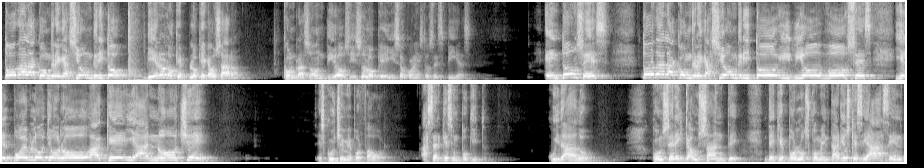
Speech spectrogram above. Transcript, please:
toda la congregación gritó. ¿Vieron lo que, lo que causaron? Con razón Dios hizo lo que hizo con estos espías. Entonces, toda la congregación gritó y dio voces y el pueblo lloró aquella noche. Escúcheme, por favor. Acérquese un poquito. Cuidado con ser el causante de que por los comentarios que se hacen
